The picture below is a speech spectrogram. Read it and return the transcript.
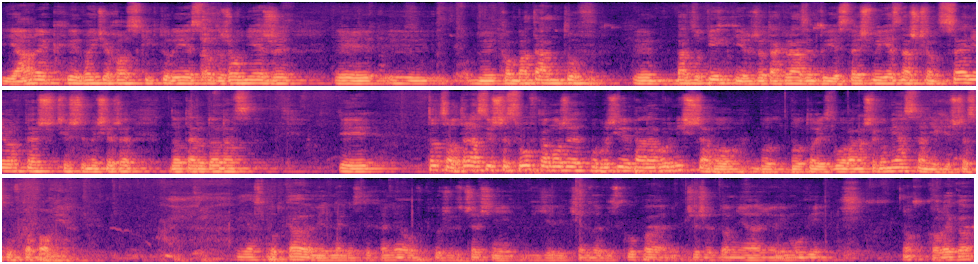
Jarek Wojciechowski, który jest od żołnierzy y, kombatantów. Y, Bardzo pięknie, że tak razem tu jesteśmy. Jest nasz ksiądz senior też. Cieszymy się, że dotarł do nas. Y, To co, teraz jeszcze słówko może poprosimy pana burmistrza, bo, bo, bo to jest głowa naszego miasta. Niech jeszcze słówko powie. Ja spotkałem jednego z tych aniołów, którzy wcześniej widzieli księdza biskupa. Przyszedł do mnie anioł i mówi, no kolego,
